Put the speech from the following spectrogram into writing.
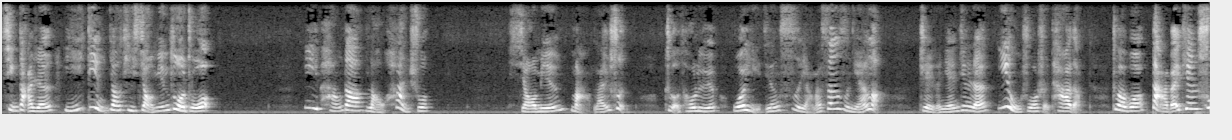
请大人一定要替小民做主。”一旁的老汉说：“小民马来顺，这头驴我已经饲养了三四年了。这个年轻人硬说是他的，这不大白天说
